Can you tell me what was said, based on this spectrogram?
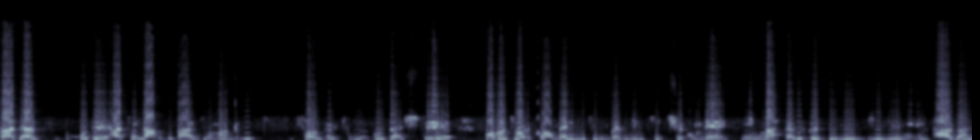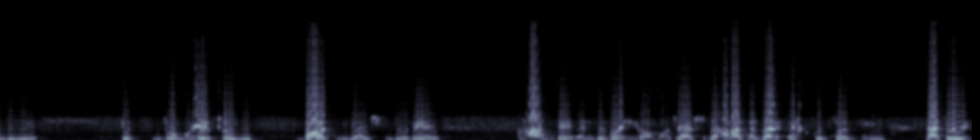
بعد از خود حتی لغو برجام هم سالهای گذشته ما به طور کامل می‌تونیم ببینیم که چگونه این مسئله ضد ملی یعنی این پرونده جمهوری اسلامی باز نگهش میداره هم به انزوای ایران منجر شده هم از نظر اقتصادی نتایج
